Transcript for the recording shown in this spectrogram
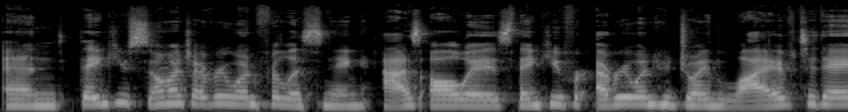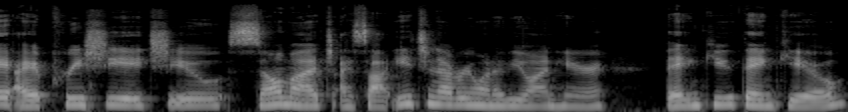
And thank you so much, everyone, for listening. As always, thank you for everyone who joined live today. I appreciate you so much. I saw each and every one of you on here. Thank you. Thank you.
